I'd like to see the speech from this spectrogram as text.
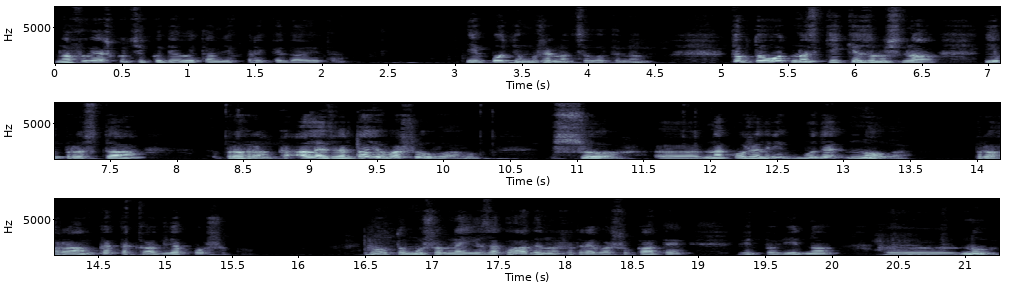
на флешку чи куди ви там їх перекидаєте. І потім вже надсилати нам. Тобто, от наскільки зручна і проста програмка. Але звертаю вашу увагу, що е, на кожен рік буде нова програмка така для пошуку. Ну, тому що в неї закладено, що треба шукати відповідно е, ну,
